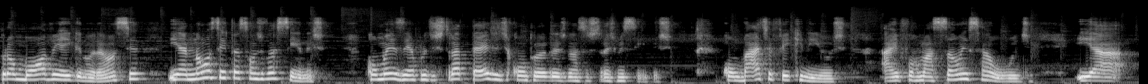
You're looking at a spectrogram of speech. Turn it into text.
promovem a ignorância e a não aceitação de vacinas, como exemplo de estratégia de controle das doenças transmissíveis. Combate a fake news, a informação em saúde e a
